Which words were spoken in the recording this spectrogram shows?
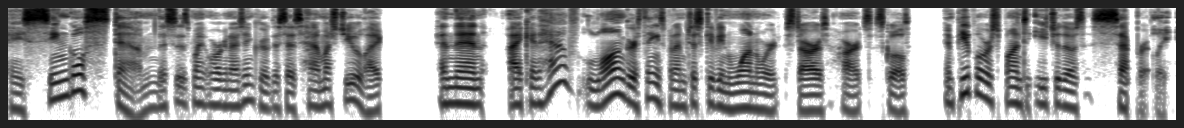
a single stem. This is my organizing group that says, how much do you like? And then I could have longer things, but I'm just giving one word, stars, hearts, skulls, and people respond to each of those separately.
